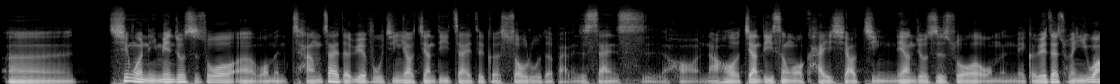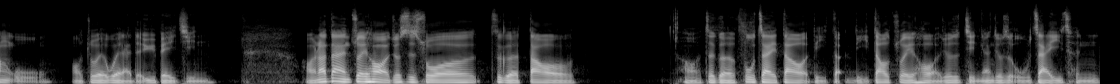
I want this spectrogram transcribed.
呃新闻里面就是说呃我们偿债的月付金要降低在这个收入的百分之三十哈，然后降低生活开销，尽量就是说我们每个月再存一万五哦作为未来的预备金。好，那当然最后就是说这个到。哦，这个负债到理到理到最后啊，就是尽量就是无债一身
